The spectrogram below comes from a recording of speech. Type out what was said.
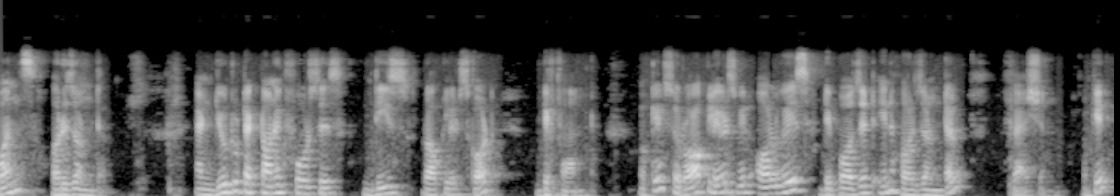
once horizontal and due to tectonic forces these rock layers got deformed okay so rock layers will always deposit in horizontal fashion okay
